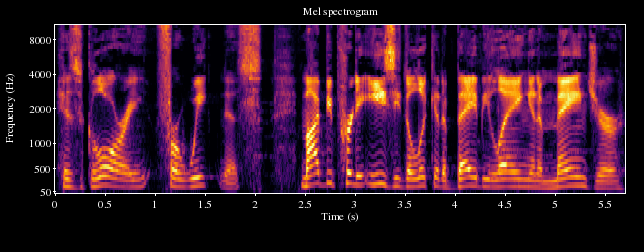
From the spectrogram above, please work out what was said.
his glory for weakness. It might be pretty easy to look at a baby laying in a manger.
